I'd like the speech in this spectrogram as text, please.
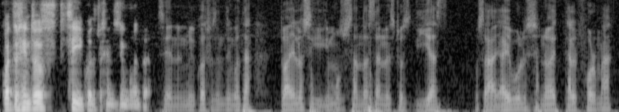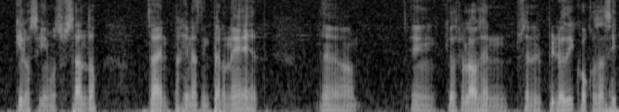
400, sí, 450. Sí, en el 1450 todavía lo seguimos usando hasta nuestros días. O sea, ha evolucionado de tal forma que lo seguimos usando. O sea, en páginas de internet, eh, en que otros lados, en, pues, en el periódico, cosas así.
